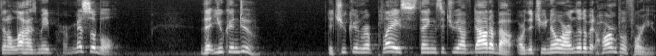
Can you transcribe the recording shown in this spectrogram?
that Allah has made permissible that you can do that you can replace things that you have doubt about or that you know are a little bit harmful for you.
